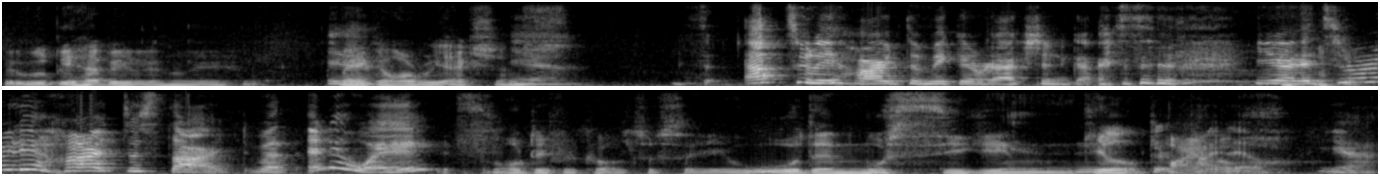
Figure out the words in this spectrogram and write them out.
we will be happy when we yeah, make our reactions. yeah. It's actually hard to make a reaction, guys. yeah, it's really hard to start. But anyway, It's more difficult to say uuden musiikin mm, kilpailu. Kilpailu. Yeah.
